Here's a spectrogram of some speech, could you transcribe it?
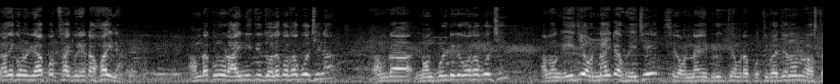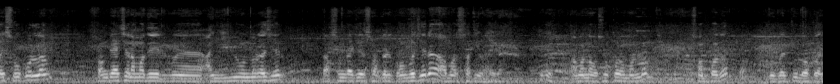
তাদের কোনো নিরাপদ থাকবে না, এটা হয় না। আমরা কোনো রাজনীতির দলের কথা বলছি না আমরা নন পলিটিক্যাল কথা বলছি এবং এই যে অন্যায়টা হয়েছে সেই অন্যায়ের বিরুদ্ধে আমরা প্রতিবাদ জানানো রাস্তায় শো করলাম। সঙ্গে আছেন আমাদের আইনজীবী বন্ধুরা আছেন। তার সঙ্গে আছে সরকারি কর্মচারীরা আমার সাথী ভাইরা। ঠিক আছে? আমার নাম অশোক কুমার মণ্ডল, সম্পাদক যোগাযোগ লোকাল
